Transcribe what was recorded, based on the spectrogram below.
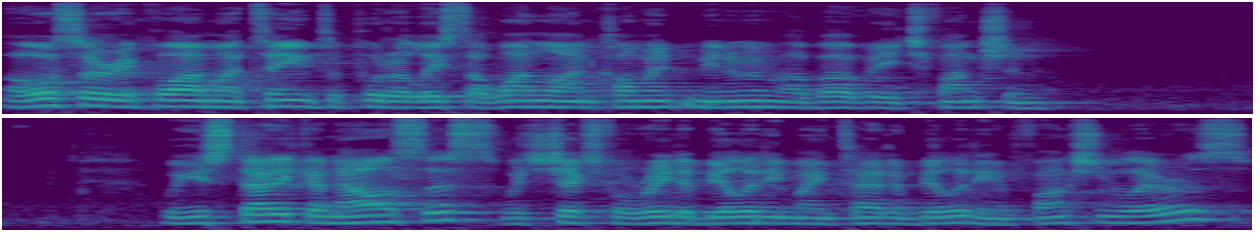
I also require my team to put at least a one-line comment minimum above each function. We use static analysis, which checks for readability, maintainability and functional errors.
